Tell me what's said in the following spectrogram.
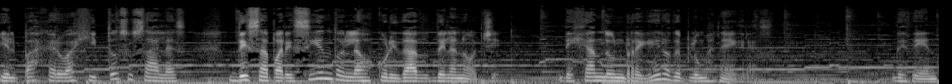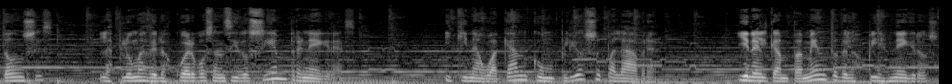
y el pájaro agitó sus alas, desapareciendo en la oscuridad de la noche, dejando un reguero de plumas negras. Desde entonces, las plumas de los cuervos han sido siempre negras, y Quinahuacán cumplió su palabra, y en el campamento de los pies negros,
